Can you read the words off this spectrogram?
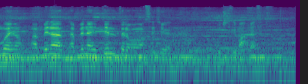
Bueno, apenas, apenas esté, te lo vamos a hacer llegar. Muchísimas gracias.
